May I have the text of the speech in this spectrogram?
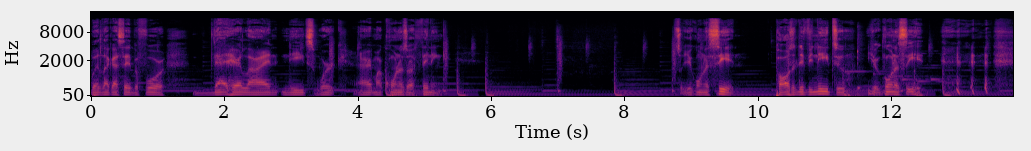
But like I said before, that hairline needs work. All right, my corners are thinning. So you're going to see it. Pause it if you need to. You're going to see it.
